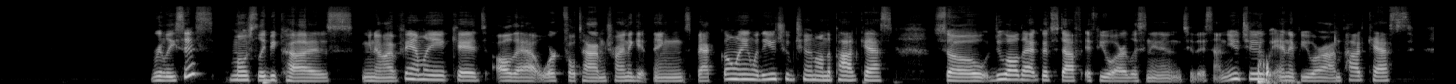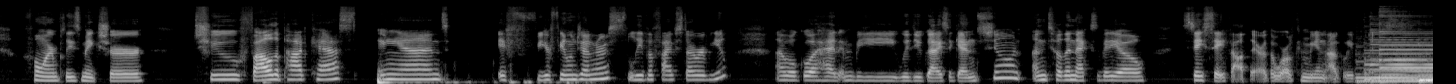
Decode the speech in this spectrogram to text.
releases, mostly because, you know, I have family, kids, all that, work full time, trying to get things back going with the YouTube channel and the podcast. So do all that good stuff if you are listening to this on YouTube. And if you are on podcast form, please make sure to follow the podcast. And if you're feeling generous, leave a five star review. I will go ahead and be with you guys again soon. Until the next video, stay safe out there. The world can be an ugly place.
